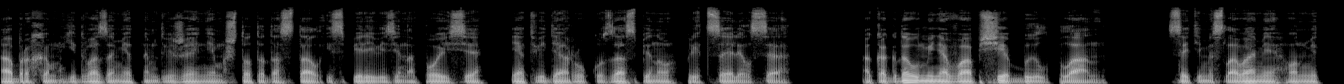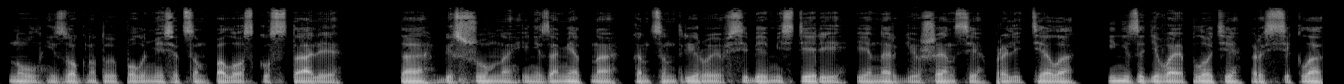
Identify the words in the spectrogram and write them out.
Абрахам едва заметным движением что-то достал из перевязи на поясе и, отведя руку за спину, прицелился. «А когда у меня вообще был план?» С этими словами он метнул изогнутую полумесяцем полоску стали. Та, бесшумно и незаметно, концентрируя в себе мистерии и энергию Шенси, пролетела и, не задевая плоти, рассекла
